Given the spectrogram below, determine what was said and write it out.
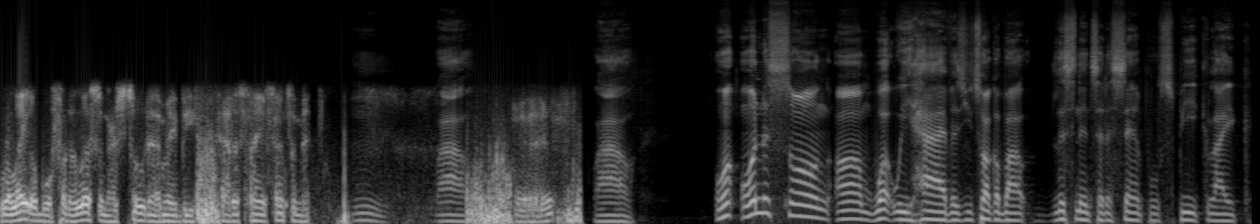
relatable for the listeners too that maybe had the same sentiment mm. wow yeah. wow on, on the song um what we have as you talk about listening to the sample speak like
